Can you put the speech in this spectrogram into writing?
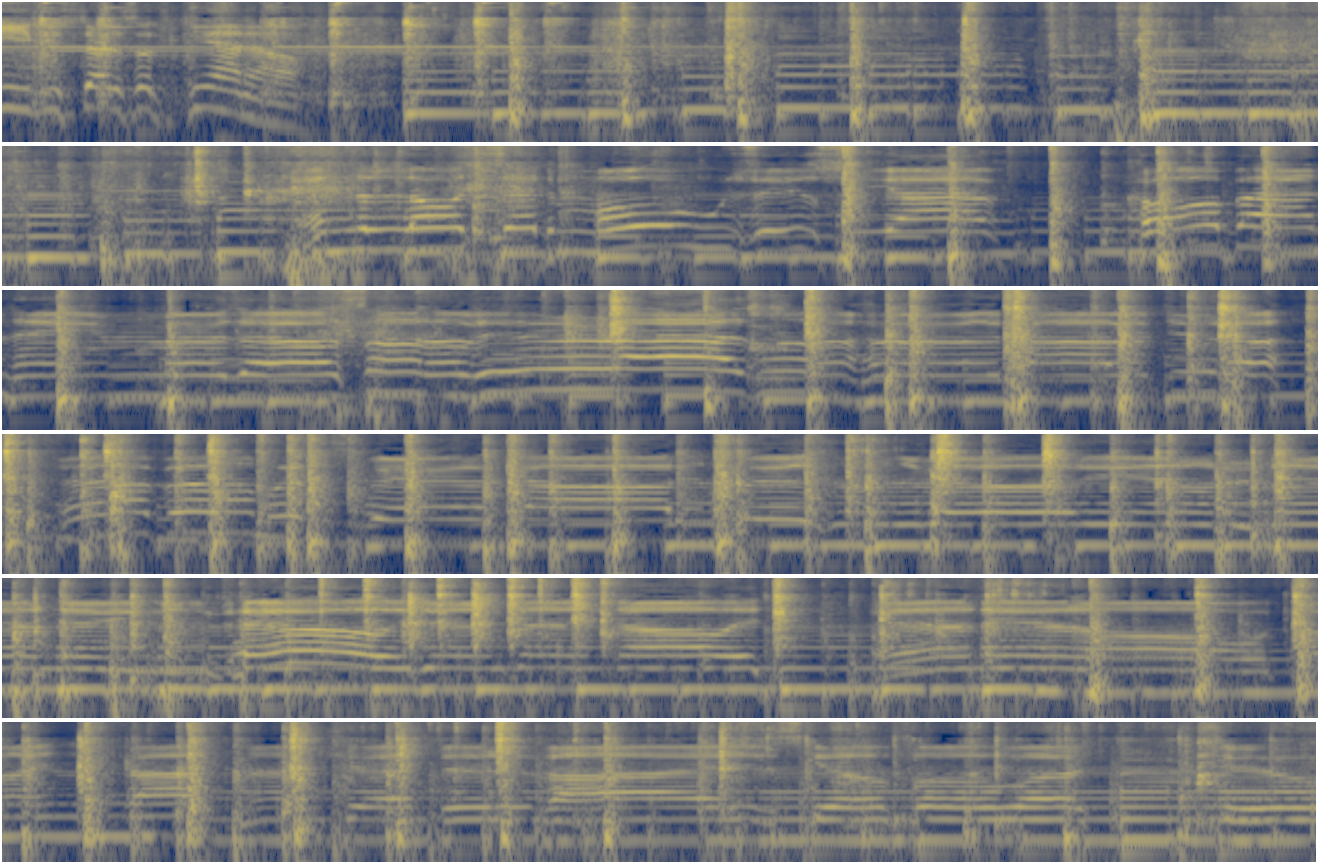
Eve, you start us at the piano. And the Lord said to Moses, See, I've called by name Bezalel, son of Uriah, to devise skillful work to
